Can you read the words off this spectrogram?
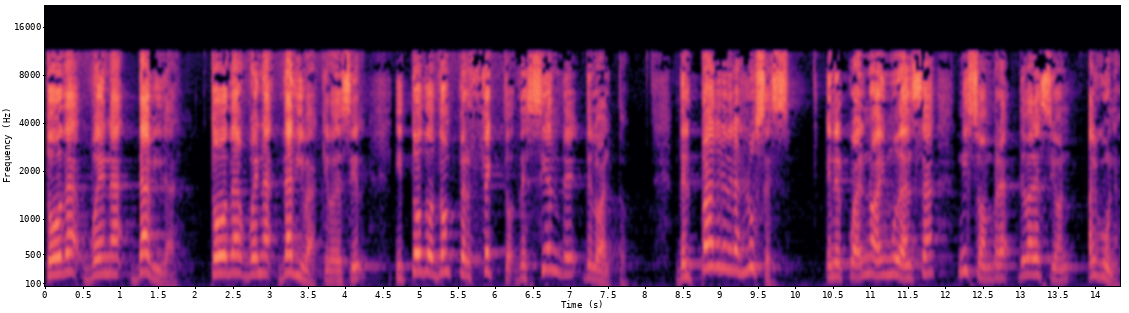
Toda buena dávida, toda buena dádiva, quiero decir, y todo don perfecto desciende de lo alto, del Padre de las luces, en el cual no hay mudanza ni sombra de variación alguna.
